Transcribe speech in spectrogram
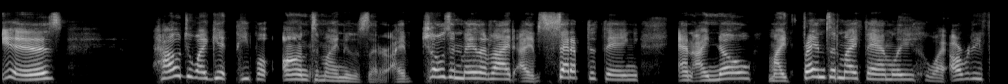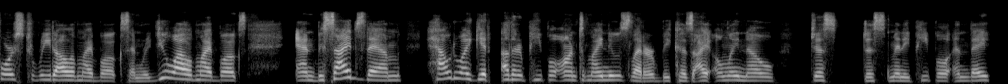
is how do I get people onto my newsletter? I've chosen MailerLite, I have set up the thing, and I know my friends and my family who I already forced to read all of my books and review all of my books. And besides them, how do I get other people onto my newsletter? Because I only know just this many people and they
